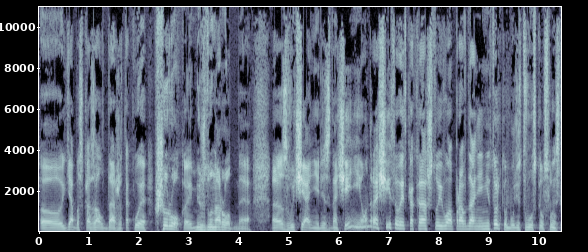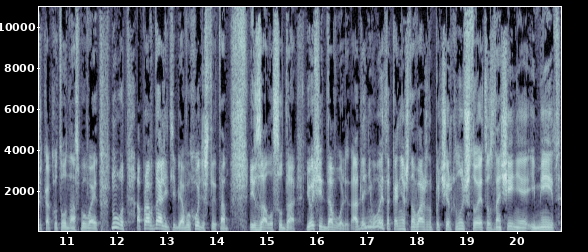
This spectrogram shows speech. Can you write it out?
э, я бы сказал, даже такое широкое международное э, звучание или значение, и он рассчитывает как раз, что его оправдание не только будет в узком смысле, как вот у нас бывает, ну вот оправдали тебя, выходишь ты там из зала суда и очень доволен. А для него это, конечно, важно подчеркнуть, что это значение имеет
